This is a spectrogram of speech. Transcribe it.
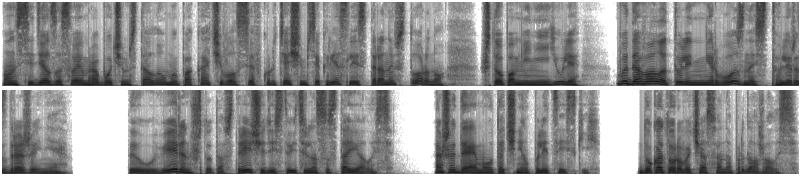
Он сидел за своим рабочим столом и покачивался в крутящемся кресле из стороны в сторону, что, по мнению Юли, выдавало то ли нервозность, то ли раздражение. «Ты уверен, что та встреча действительно состоялась?» — ожидаемо уточнил полицейский. «До которого часа она продолжалась?»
